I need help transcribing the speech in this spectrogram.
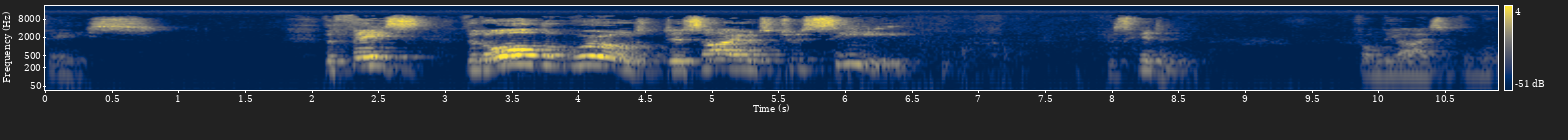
face, the face that all the world desired to see, is hidden from the eyes of the world.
